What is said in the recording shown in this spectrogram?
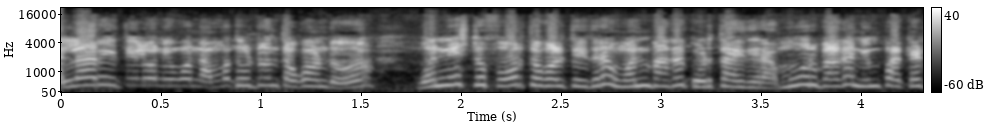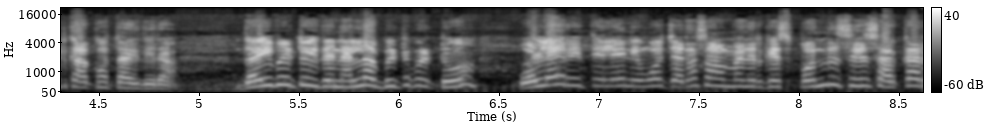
ಎಲ್ಲಾ ರೀತಿಯಲ್ಲೂ ನೀವು ನಮ್ಮ ದುಡ್ಡನ್ನು ತಗೊಂಡು ಒಂದಿಷ್ಟು ಫೋರ್ ತಗೊಳ್ತಿದ್ರೆ ಒಂದ್ ಭಾಗ ಕೊಡ್ತಾ ಇದ್ದೀರಾ, ಮೂರು ಭಾಗ ನಿಮ್ ಪಾಕೆಟ್ ಹಾಕೋತಾ ಇದ್ದೀರಾ. ದಯವಿಟ್ಟು ಇದನ್ನೆಲ್ಲ ಬಿಟ್ಬಿಟ್ಟು ಒಳ್ಳೆ ರೀತಿಯಲ್ಲಿ ನೀವು ಜನಸಾಮಾನ್ಯರಿಗೆ ಸ್ಪಂದಿಸಿ ಸರ್ಕಾರ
